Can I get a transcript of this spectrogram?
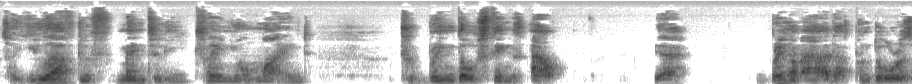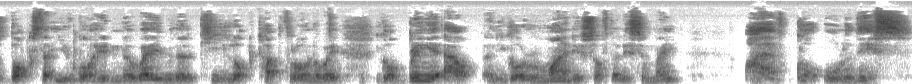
So you have to mentally train your mind to bring those things out. Yeah. Bring them out of that Pandora's box that you've got hidden away with a key locked up, thrown away. You've got to bring it out and you've got to remind yourself that, listen, mate, I have got all of this.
